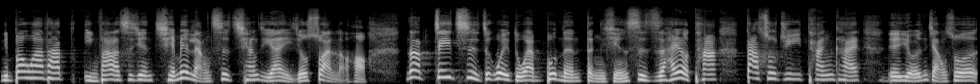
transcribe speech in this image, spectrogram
你包括他引发的事件，前面两次枪击案也就算了哈，那这一次这个未毒案不能等闲视之。还有他大数据一摊开，呃，有人讲说，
